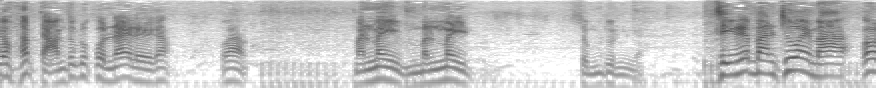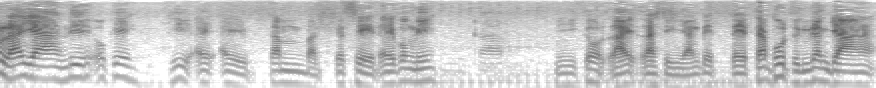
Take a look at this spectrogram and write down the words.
ยอมรับถามทุกๆคนได้เลยครับ ว่ามันไม่มันไม่สมดุลกันสิ่งที่รัฐบาลช่วยมาก็หลายอย่างดีโอเค ที่ไอไอทำบัตรเกษตรไอพวกนี้มีก็หลายหลายสิ่งอย่างแต่แต่ถ้าพูดถึงเรื่องยางอะ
